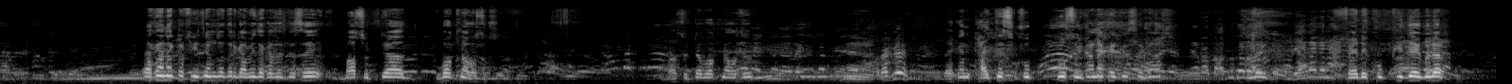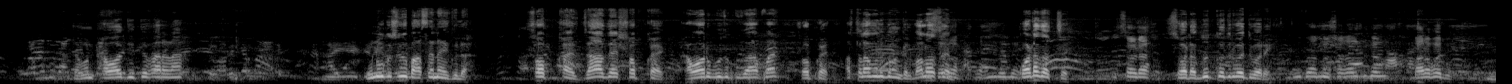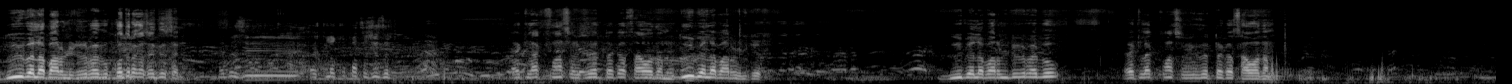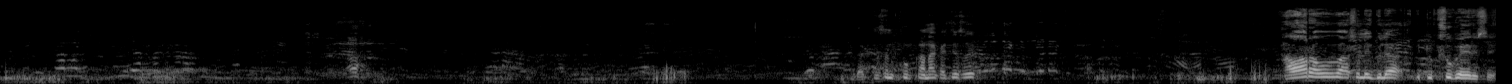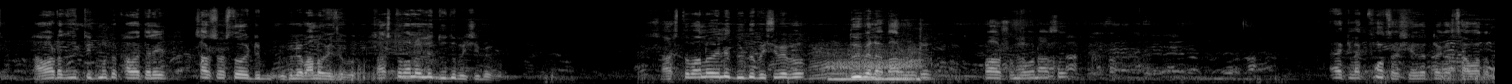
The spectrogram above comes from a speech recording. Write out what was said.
এখানে একটা ফিজিয়াম জাতের গাভি দেখা যাইতেছে, বাছুরটা বকনা বাছুর। বাছুরটা বকনা বাছুর। হ্যাঁ দেখেন খাইতেছে খুব, প্রচুর খানা খাইতেছে ঘাস খুব খিদে এগুলার। তেমন খাওয়া দিতে পারে না। কোনো কিছু বাঁচে না এগুলা। সব খায় যা দেয় সব খায়। খাওয়ার উপযুক্ত যা পায় সব খায়। আসসালামু আলাইকুম আঙ্কেল। ভালো আছেন? কটা যাচ্ছে? ছটা দুধ কত পাইতে পারে? দুই বেলা বারো লিটার পাইবো। কত টাকা চাইতেছেন? এক লক্ষ পঁচাশি হাজার। এক লাখ পাঁচ হাজার টাকা চাওয়া দাম। দুই বেলা বারো লিটার। দুই বেলা বারো লিটার পাইবো। এক লাখ পাঁচ হাজার টাকা চাওয়া দাম দেখতেছেন খুব খানা খাইতেছে খাওয়ার অভাবে আসলে এগুলা একটু শুকিয়ে রয়েছে। খাওয়াটা যদি ঠিক মতো খাওয়া তাহলে স্বাস্থ্য এগুলো ভালো হয়ে যাবে। স্বাস্থ্য ভালো হলে দুধও বেশি পাবো। স্বাস্থ্য ভালো হলে দুধও বেশি পাবো। দুই বেলা বারো লিটার পাওয়ার সম্ভাবনা আছে। এক লাখ পঁচাশি হাজার টাকা চাওয়া দাম।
